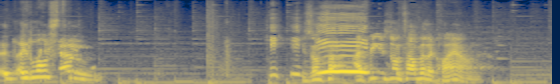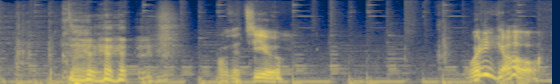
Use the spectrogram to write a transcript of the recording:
I, I lost him. He's on top. I think he's on top of the clown. Oh, that's you. Where'd he go?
